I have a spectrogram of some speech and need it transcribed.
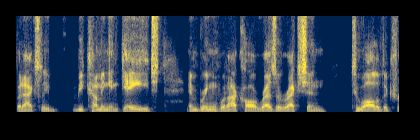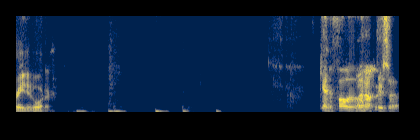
but actually becoming engaged and bringing what I call resurrection to all of the created order. Again, to follow that up, there's a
